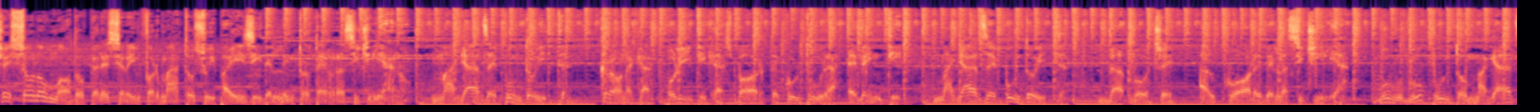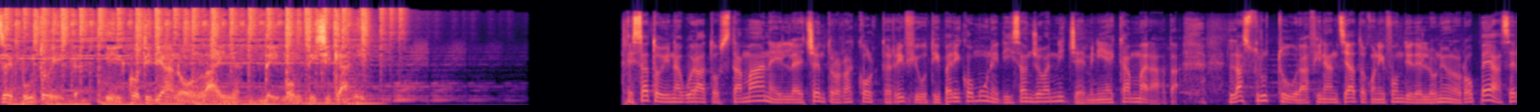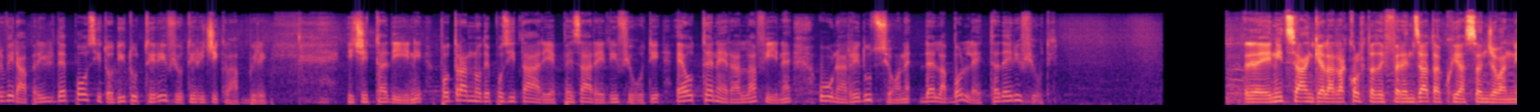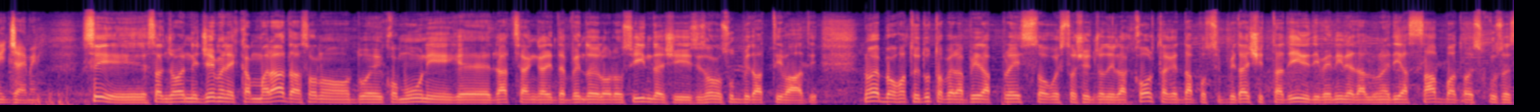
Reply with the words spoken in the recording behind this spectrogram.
C'è solo un modo per essere informato sui paesi dell'entroterra siciliano. Magaze.it. Cronaca, politica, sport, cultura, eventi. Magaze.it. Dà voce al cuore della Sicilia. www.magaze.it. Il quotidiano online dei Monti Sicani. È stato inaugurato stamane il centro raccolta rifiuti per i comuni di San Giovanni Gemini e Cammarata. La struttura, finanziata con i fondi dell'Unione Europea, servirà per il deposito di tutti i rifiuti riciclabili. I cittadini potranno depositare e pesare i rifiuti e ottenere alla fine una riduzione della bolletta dei rifiuti. Eh, inizia anche la raccolta differenziata qui a San Giovanni Gemini. Sì, San Giovanni Gemini e Cammarata sono due comuni che grazie anche all'intervento dei loro sindaci si sono subito attivati. Noi abbiamo fatto di tutto per aprire a presto questo centro di raccolta che dà possibilità ai cittadini di venire dal lunedì a sabato, escluso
